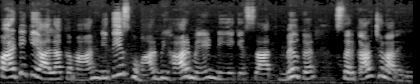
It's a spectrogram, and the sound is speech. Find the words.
पार्टी के आला कमान नीतीश कुमार बिहार में एनडीए के साथ मिलकर सरकार चला रहे हैं।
